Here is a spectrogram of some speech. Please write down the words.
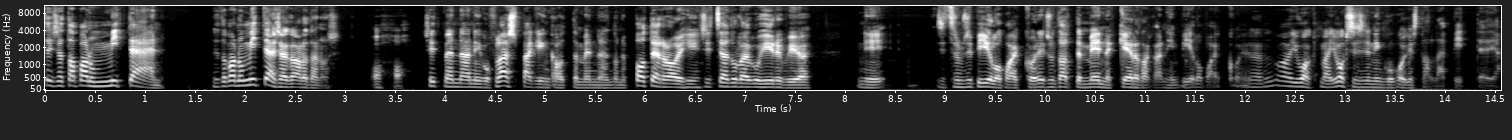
ei se tapannut mitään. Ei se tapannut mitään siellä kartanossa. Oho. Sitten mennään niinku flashbackin kautta mennään tonne poteroihin, sitten siellä tulee joku hirviö, niin sitten semmoisia piilopaikkoja, niin sun tarvitsee mennä kertakaan niihin piilopaikkoihin. Mä, juoks, mä juoksin sen niinku oikeastaan läpi. Ja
